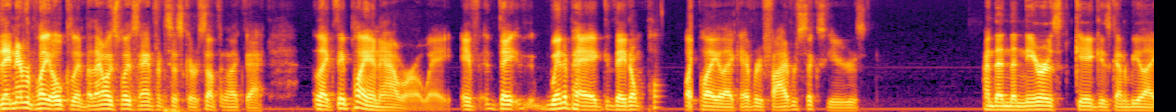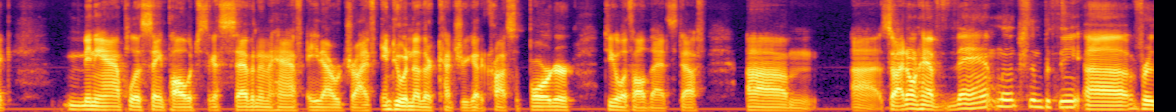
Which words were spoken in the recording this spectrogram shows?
They never play Oakland, but they always play San Francisco or something like that. Like they play an hour away. If they Winnipeg, they don't play, play like every five or six years, and then the nearest gig is going to be like Minneapolis, St. Paul, which is like a seven and a half, eight hour drive into another country. You got to cross the border, deal with all that stuff. Um, uh, so I don't have that much sympathy uh, for.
